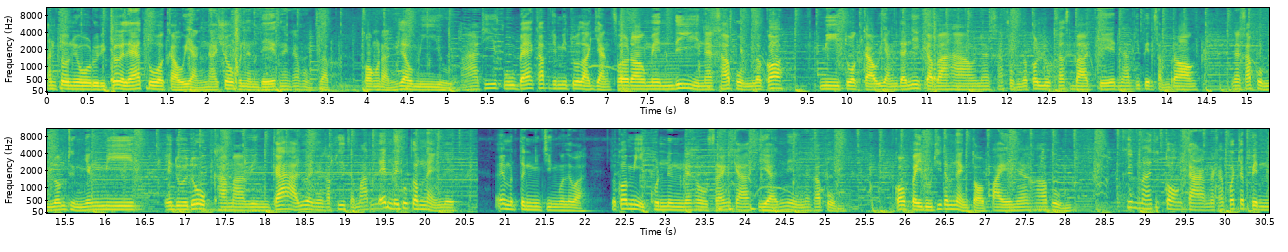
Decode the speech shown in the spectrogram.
อันโตนิโอรูดิเกอร์และตัวเก่าอย่างนาโชฟนันเดสนะครับผมสำหรับกองหลังที่เรามีอยู่ มาที่ฟูลแบ็กครับจะมีตัวหลักอย่างเฟอร์รองเมนดี้นะครับผมแล้วก็มีตัวเก่าอย่างดานี่กาบาฮาวนะครับผมแล้วก็ลูคัสบาเกสนะครับที่เป็นสำรองนะครับผมรวมถึงยังมีเอนดูโดคามาวินกาด้วยนะครับที่สามารถเล่นได้ทุกตำแหน่งเลย เอ้ยมันตึงจริงๆเลยว่ะ แล้วก็มีอีกคนนึงนะครับแฟรงกาเซียนั่นเองนะครับผม ก็ไปดูที่ตำแหน่งต่อไปนะครับผม ขึ้นมาที่กองกลางนะครับ ก็จะเป็น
